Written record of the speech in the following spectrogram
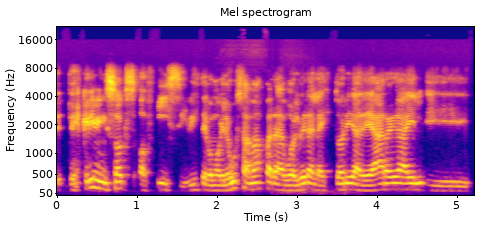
The, Screaming Socks of Easy, ¿viste? Como que lo usa más para volver a la historia de Argyle y,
